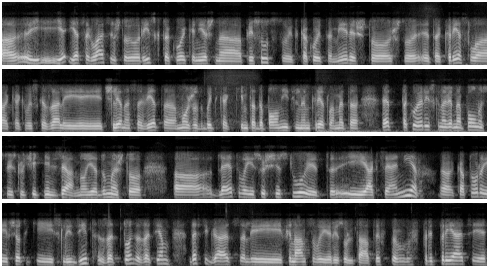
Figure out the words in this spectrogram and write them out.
А, я, я согласен, что риск такой, конечно, присутствует в какой-то мере, что, что это кресло, как вы сказали, члена совета может быть каким-то дополнительным креслом. Это, это такой риск, наверное, полностью исключить нельзя. Но я думаю, что э, для этого и существует и акционер, который все-таки следит за, то, за тем, достигаются ли финансовые результаты в, в предприятии,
